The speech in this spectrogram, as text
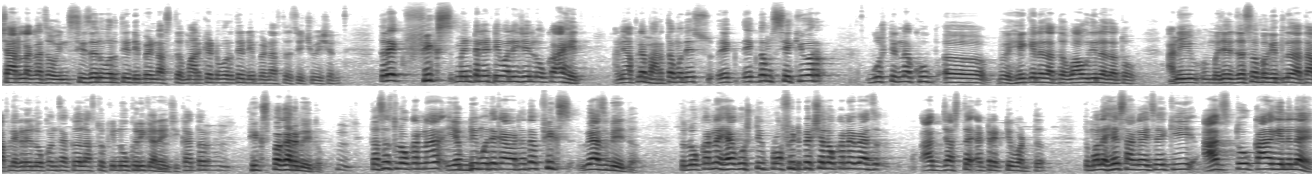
चार लाखाचा होईल. सीझनवरती डिपेंड असतं मार्केटवरती डिपेंड असतं सिच्युएशन तर एक फिक्स मेंटॅलिटीवाली जे लोक आहेत आणि आपल्या भारतामध्ये सु- एक एकदम सेक्युअर गोष्टींना खूप हे केलं जातं वाव दिला जातो. आणि म्हणजे जसं बघितलं जातं आपल्याकडे लोकांचा कल असतो की नोकरी करायची का तर फिक्स पगार मिळतो. तसंच लोकांना एफमध्ये काय वाटतं फिक्स व्याज मिळतं. तर लोकांना ह्या गोष्टी प्रॉफिटपेक्षा लोकांना व्याज आज जास्त अट्रॅक्टिव्ह वाटतं. तर मला हे सांगायचं आहे की आज तो काळ गेलेला आहे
